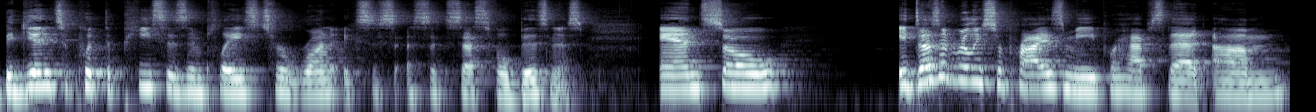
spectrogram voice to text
begin to put the pieces in place to run a, a successful business. And so it doesn't really surprise me, perhaps, that, um,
